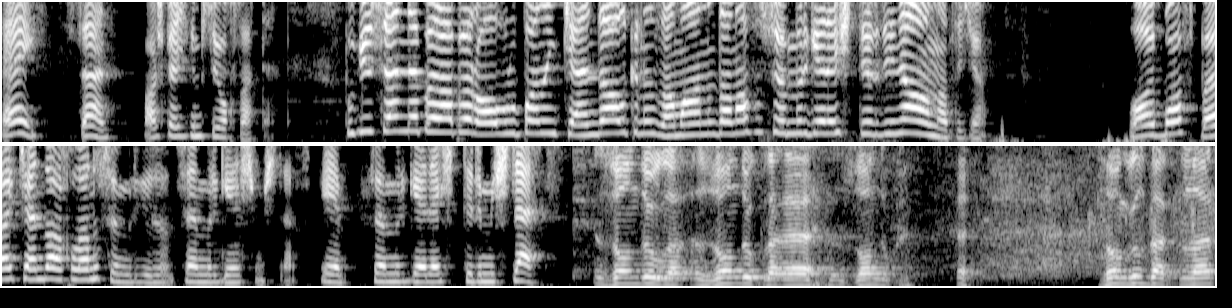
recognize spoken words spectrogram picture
Hey sen. Başka hiç kimse yok zaten. Bugün seninle beraber Avrupa'nın kendi halkını zamanında nasıl sömürgeleştirdiğini anlatacağım. Vay basbaya kendi halklarını sömürge, sömürgeleşmişler. e, Sömürgeleştirmişler. Zondukla, Zondukla, e, Zonduk, Zonguldaklılar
